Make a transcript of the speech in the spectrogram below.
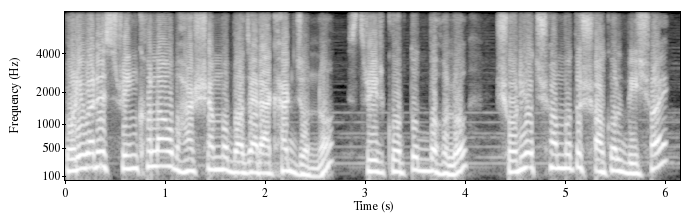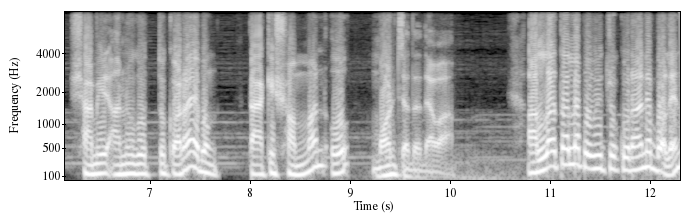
পরিবারের শৃঙ্খলা ও ভারসাম্য বজায় রাখার জন্য স্ত্রীর কর্তব্য হল শরীয়তসম্মত সকল বিষয় স্বামীর আনুগত্য করা এবং তাকে সম্মান ও মর্যাদা দেওয়া। আল্লাহ তাল্লাহ পবিত্র কোরআনে বলেন,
